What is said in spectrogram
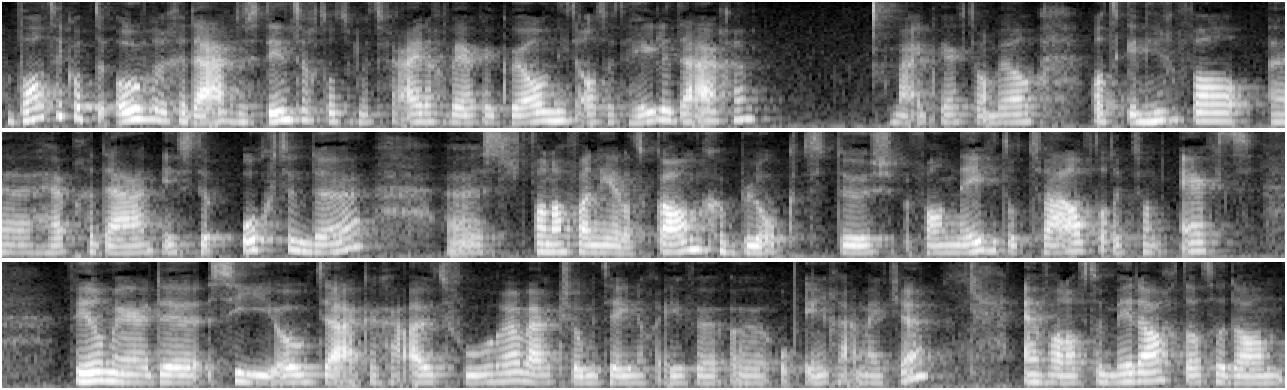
wat ik op de overige dagen, dus dinsdag tot en met vrijdag, werk ik wel. Niet altijd hele dagen. Maar ik werk dan wel. Wat ik in ieder geval uh, heb gedaan, is de ochtenden uh, vanaf wanneer dat kan, geblokt. Dus van 9 tot 12 dat ik dan echt veel meer de CEO-taken ga uitvoeren. Waar ik zo meteen nog even uh, op inga met je. En vanaf de middag dat er dan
